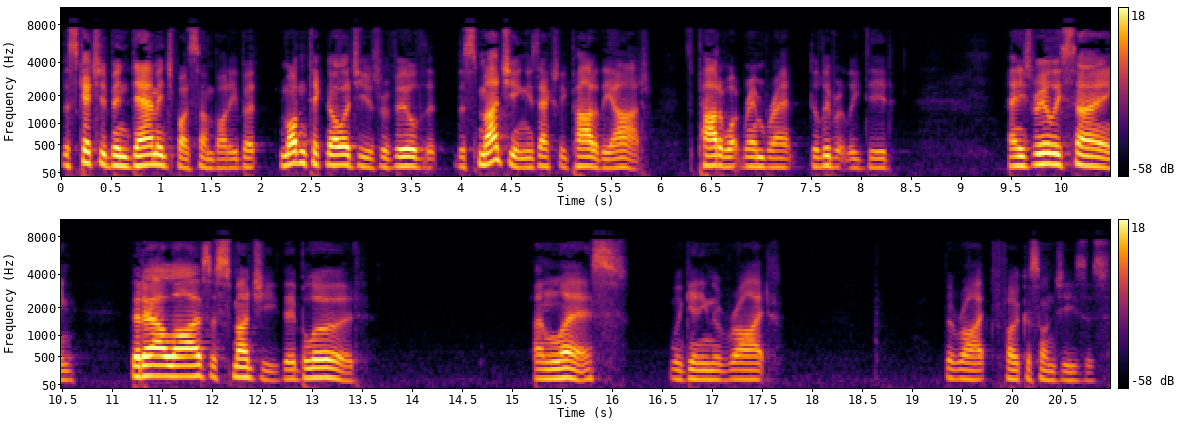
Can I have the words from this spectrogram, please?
the sketch had been damaged by somebody, but modern technology has revealed that the smudging is actually part of the art. It's part of what Rembrandt deliberately did. And he's really saying that our lives are smudgy, they're blurred, unless we're getting the right the right focus on Jesus.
